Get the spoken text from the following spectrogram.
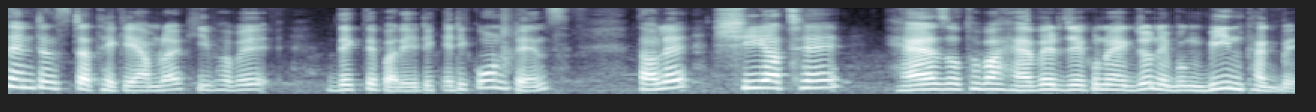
সেন্টেন্সটা থেকে আমরা কীভাবে দেখতে পারি? এটি এটি কোন টেন্স তাহলে শি আছে হ্যাজ অথবা হ্যাভের যে কোনো একজন এবং বিন থাকবে।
